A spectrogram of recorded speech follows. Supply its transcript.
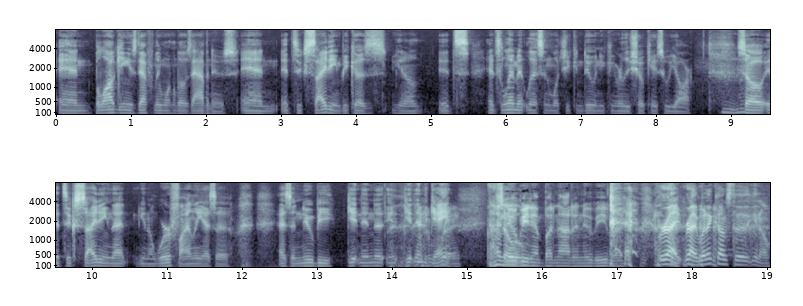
And blogging is definitely one of those avenues. And it's exciting because, you know, it's it's limitless in what you can do and you can really showcase who you are. Mm-hmm. So it's exciting that, you know, we're finally as a as a newbie getting into getting in the game. Right. A So- newbie, but not a newbie. But right, right. When it comes to you know,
